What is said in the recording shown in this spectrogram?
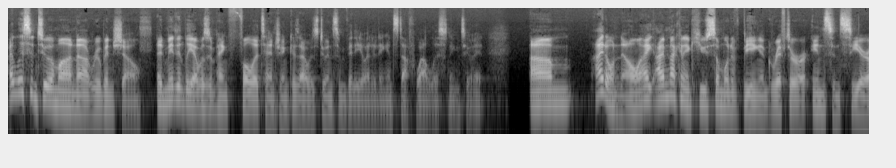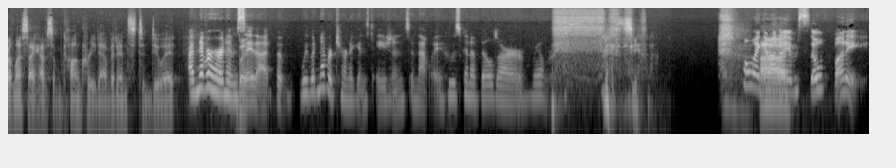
I listened to him on uh, Rubin's show. Admittedly, I wasn't paying full attention because I was doing some video editing and stuff while listening to it. Um, I don't know. I, I'm not going to accuse someone of being a grifter or insincere unless I have some concrete evidence to do it. I've never heard him But- say that, but we would never turn against Asians in that way. Who's going to build our railroad? Yeah. oh my god, Uh, I am so funny.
